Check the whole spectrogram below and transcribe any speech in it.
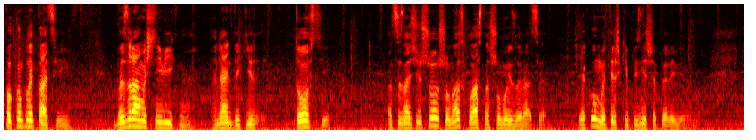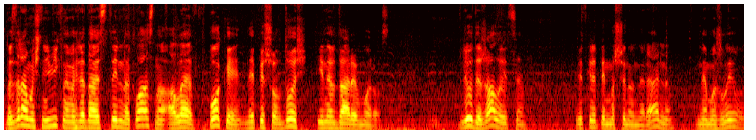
по комплектації безрамочні вікна. Гляньте, які товсті. А це значить, що? що у нас класна шумоізоляція, яку ми трішки пізніше перевіримо. Безрамочні вікна виглядають стильно, класно, але поки не пішов дощ і не вдарив мороз. Люди жалуються, відкрити машину нереально, неможливо.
